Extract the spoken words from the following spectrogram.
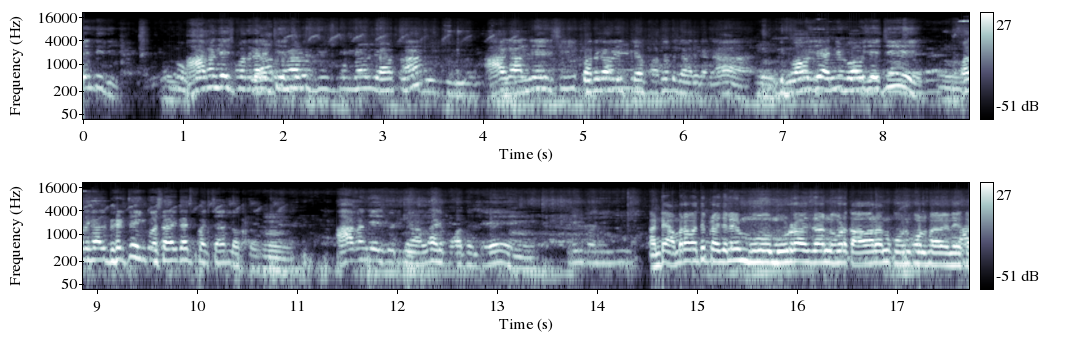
ఏంది ఇది ఆగం చేసి పథకాలు ఇచ్చేది ఆగాలు చేసి పథకాలు ఇచ్చే పద్ధతి కాదు కదా ఇది బాగు చేసి అన్ని బాగు చేసి పథకాలు పెడితే ఇంకోసారి కలిసి పది సార్లు వస్తాయి ఆగం చేసి పెట్టి అల్లాడిపోతుంటే అంటే అమరావతి ప్రజలే మూడు రాజధానులు కూడా కావాలని కోరుకుంటున్నారు అనేసి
